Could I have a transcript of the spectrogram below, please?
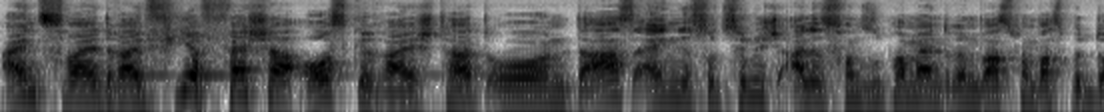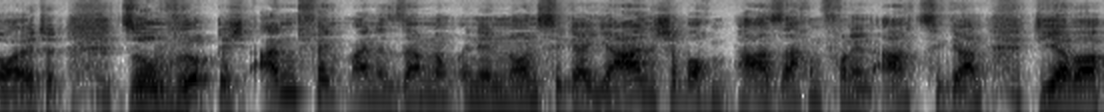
1, 2, 3, 4 Fächer ausgereicht hat und da ist eigentlich so ziemlich alles von Superman drin, was von was bedeutet. So wirklich anfängt meine Sammlung in den 90er Jahren. Ich habe auch ein paar Sachen von den 80ern, die aber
